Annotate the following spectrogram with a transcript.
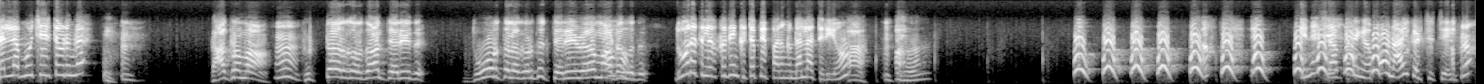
நல்லா மூச்சு எடுத்து விடுங்க. டாக்டர்மா. கிட்ட இருக்கிறது தான் தெரியுது. தூரத்துல இருக்கிறது தெரியவே மாட்டேங்குது. தூரத்துல இருக்கிறதையும் கிட்ட போய் பாருங்க நல்லா தெரியும். என்ன டாக்டர் எங்க அப்பா நாய் கடிச்சிச்சு. அப்புறம்?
